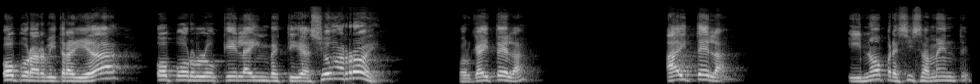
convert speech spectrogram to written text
o por arbitrariedad o por lo que la investigación arroje, porque hay tela, hay tela y no precisamente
